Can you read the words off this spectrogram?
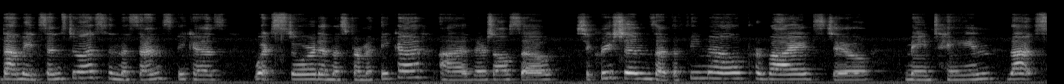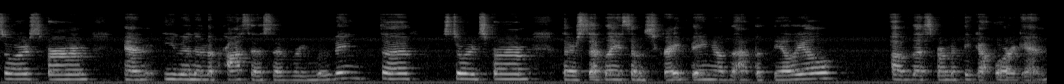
that made sense to us in the sense because what's stored in the spermatheca, uh, there's also secretions that the female provides to maintain that stored sperm. And even in the process of removing the storage sperm, there's definitely some scraping of the epithelial of the spermatheca organ.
